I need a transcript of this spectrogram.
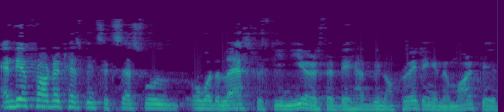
And their product has been successful over the last 15 years that they have been operating in the market.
